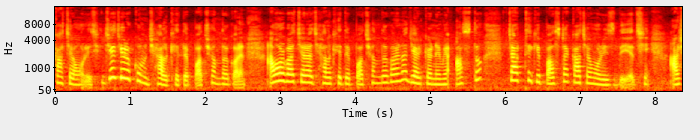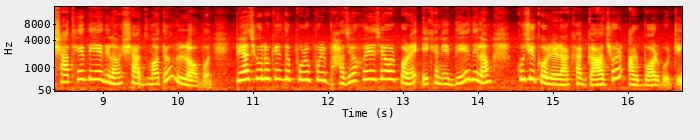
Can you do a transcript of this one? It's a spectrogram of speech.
কাঁচামরিচ। যে যেরকম ঝাল খেতে পছন্দ করেন। আমার বাচ্চারা ঝাল খেতে পছন্দ করে না, যার কারণে আমি আস্ত চার থেকে পাঁচটা কাঁচামরিচ দিয়েছি। আর সাথে দিয়ে দিলাম স্বাদ মতো লবণ। পেঁয়াজগুলো কিন্তু পুরোপুরি ভাজা হয়ে যাওয়ার পরে এখানে দিয়ে দিলাম কুচি করে রাখা গাজর আর বরবটি।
